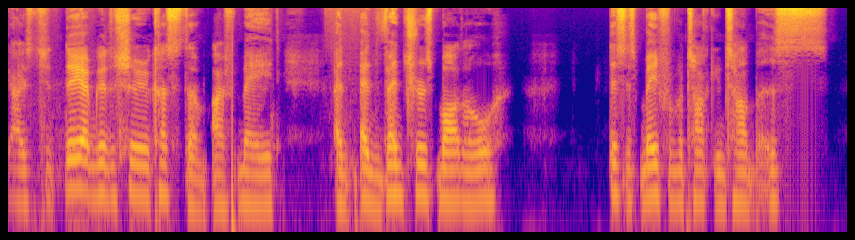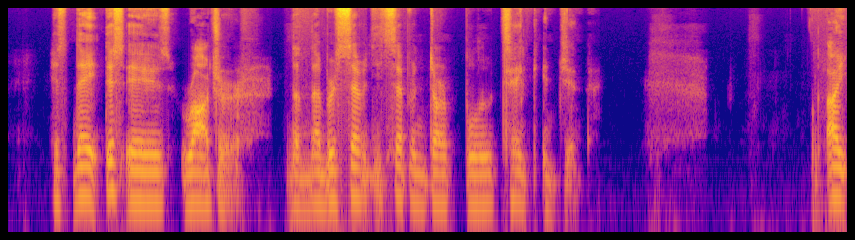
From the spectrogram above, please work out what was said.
Guys, today I'm going to show you a custom I've made, an adventures model. This is made from a talking Thomas. His name, this is Roger, the number 77 dark blue tank engine. I,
